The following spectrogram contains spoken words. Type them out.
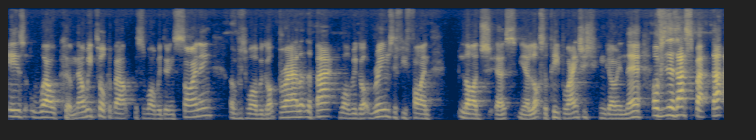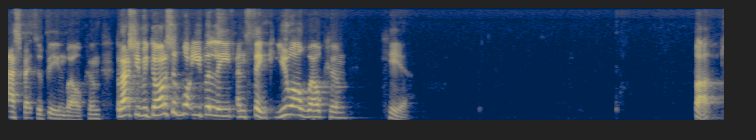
is welcome. Now, we talk about this is why we're doing signing, this is why we've got Braille at the back, while we've got rooms. If you find large, uh, you know, lots of people anxious, you can go in there. Obviously, there's aspect that aspect of being welcome, but actually, regardless of what you believe and think, you are welcome here. But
